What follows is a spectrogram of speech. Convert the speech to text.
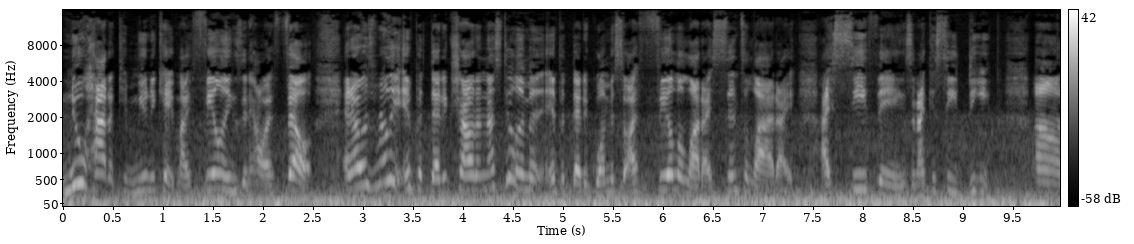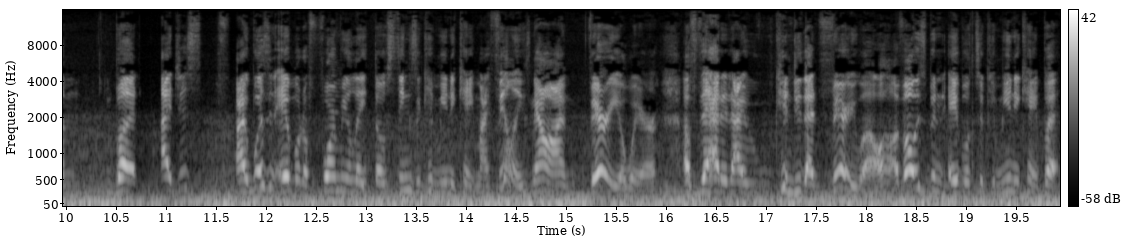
knew how to communicate my feelings and how I felt. And I was really empathetic child and I still am an empathetic woman. So I feel a lot. I sense a lot. I, I see things and I can see deep. Um, but I just I wasn't able to formulate those things and communicate my feelings. Now I'm very aware of that and I can do that very well. I've always been able to communicate, but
